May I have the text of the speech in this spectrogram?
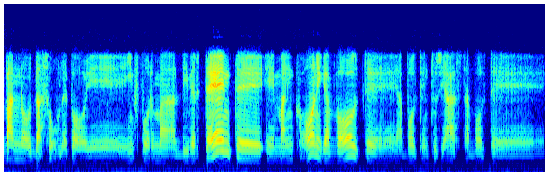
vanno da sole poi in forma divertente e malinconica a volte, a volte entusiasta, a volte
